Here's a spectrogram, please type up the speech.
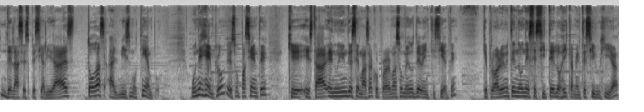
de las especialidades todas al mismo tiempo. Un ejemplo es un paciente que está en un índice de masa corporal más o menos de 27, que probablemente no necesite lógicamente cirugía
